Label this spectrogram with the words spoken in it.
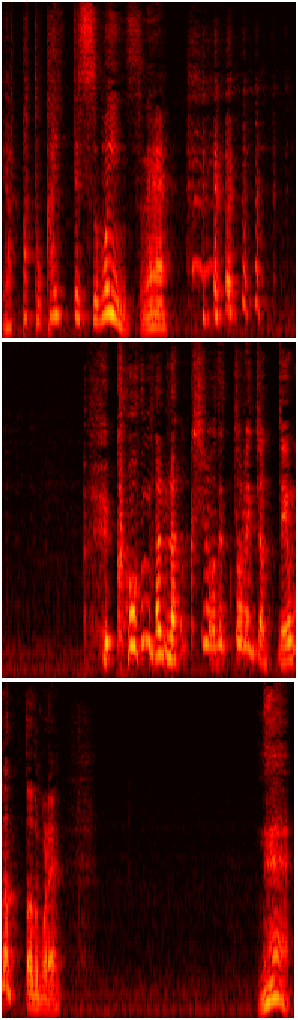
やっぱ都会ってすごいんですね。こんな楽勝で取れちゃってよかったのこれ。ね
